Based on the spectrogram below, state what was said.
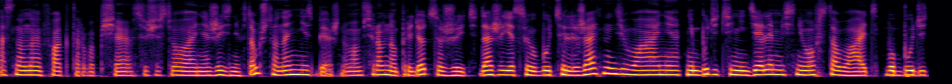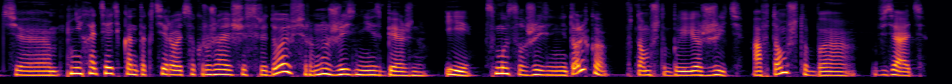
основной фактор вообще существования жизни в том, что она неизбежна. Вам все равно придется жить. Даже если вы будете лежать на диване, не будете неделями с него вставать, вы будете не хотеть контактировать с окружающей средой, все равно жизнь неизбежна. И смысл жизни не только в том, чтобы ее жить, а в том, чтобы взять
